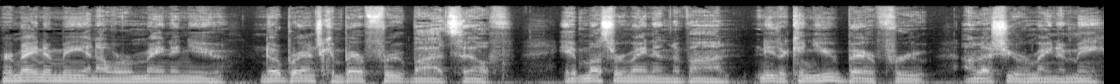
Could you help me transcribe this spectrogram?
Remain in me, and I will remain in you. No branch can bear fruit by itself. It must remain in the vine. Neither can you bear fruit unless you remain in me.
